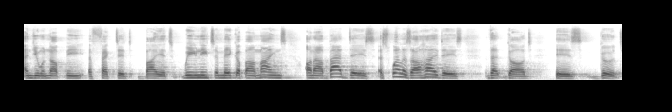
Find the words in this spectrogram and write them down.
and you will not be affected by it. We need to make up our minds on our bad days as well as our high days that God is good.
